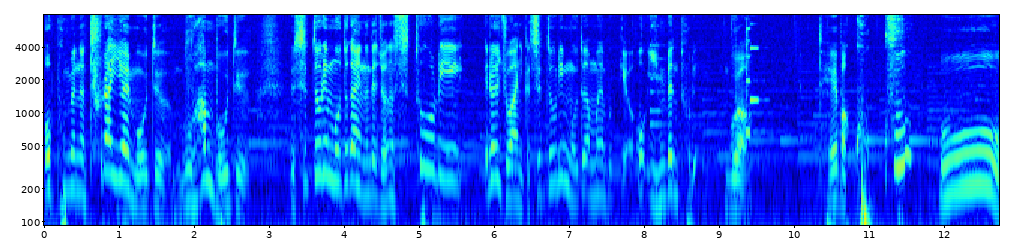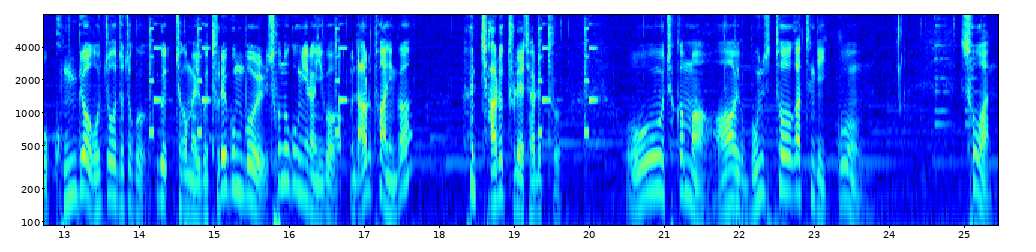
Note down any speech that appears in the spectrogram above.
어 보면은 트라이얼 모드, 무한 모드, 스토리 모드가 있는데 저는 스토리를 좋아하니까 스토리 모드 한번 해볼게요. 어 인벤토리? 뭐야? 대박 코쿠? 오 공격 어쩌고 저쩌고 이거 잠깐만 이거 드래곤볼 손오공이랑 이거 나루토 아닌가? 자루투래 자루투 오 잠깐만 아 이거 몬스터 같은 게 있고 소환.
